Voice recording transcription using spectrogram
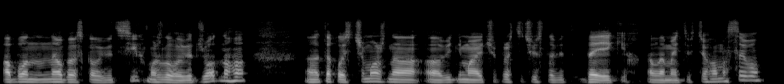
або не обов'язково від всіх, можливо, від жодного. Е, Так ось, чи можна, віднімаючи прості числа від деяких елементів цього масиву,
